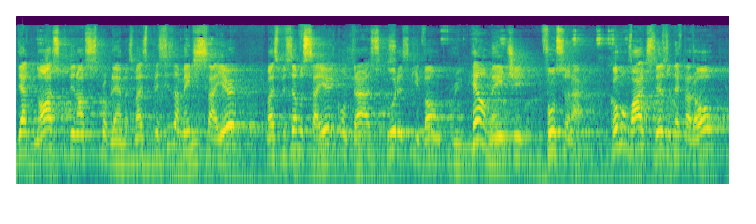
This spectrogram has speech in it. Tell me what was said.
diagnóstico de nossos problemas, mas precisamente sair, mas precisamos sair e encontrar as curas que vão realmente funcionar. Como Marx mesmo declarou,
